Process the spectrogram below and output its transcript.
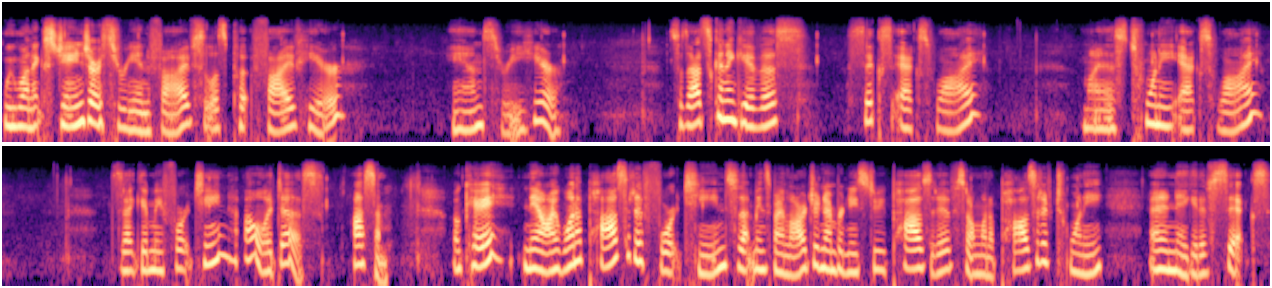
We want to exchange our 3 and 5, so let's put 5 here and 3 here. So that's going to give us 6xy minus 20xy. Does that give me 14? Oh, it does. Awesome. Okay, now I want a positive 14, so that means my larger number needs to be positive, so I want a positive 20 and a negative 6.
